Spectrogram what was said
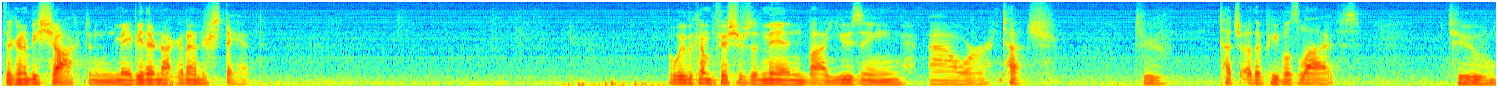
They're going to be shocked and maybe they're not going to understand. But we become fishers of men by using our touch to touch other people's lives, to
